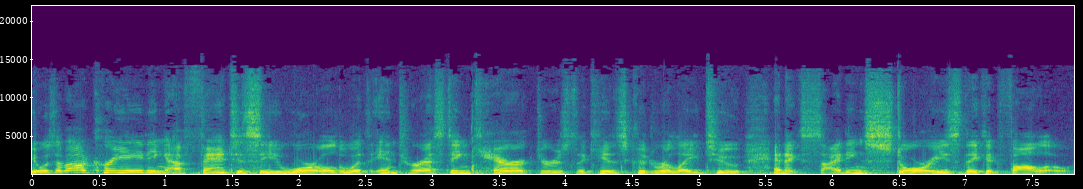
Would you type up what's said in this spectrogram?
It was about creating a fantasy world with interesting characters the kids could relate to and exciting stories they could follow.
